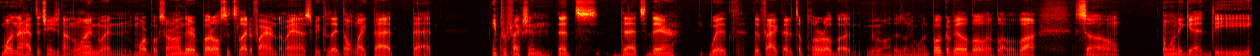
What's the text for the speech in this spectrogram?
one, I have to change it down the line when more books are on there, but also to light a fire under my ass because I don't like that that imperfection that's that's there with the fact that it's a plural, but meanwhile there's only one book available and blah blah blah. So I want to get the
